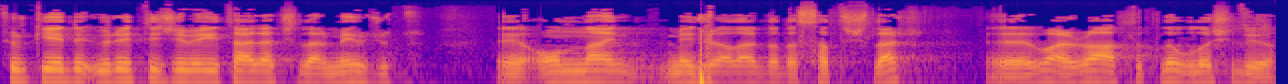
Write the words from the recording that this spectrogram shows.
Türkiye'de üretici ve ithalatçılar mevcut. E, online mecralarda da satışlar e, var. Rahatlıkla ulaşılıyor.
